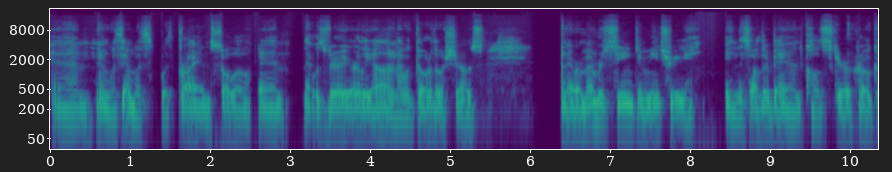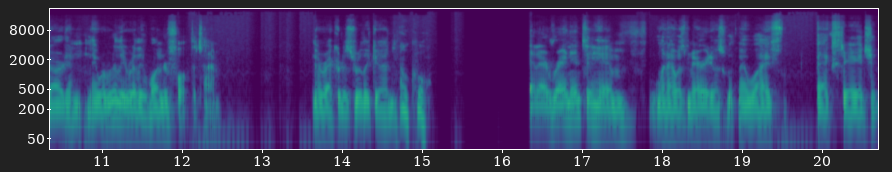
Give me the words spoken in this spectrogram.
and and with and with with Brian solo, and that was very early on. And I would go to those shows, and I remember seeing Dmitri in this other band called Scarecrow Garden. They were really really wonderful at the time. Their record was really good. Oh, cool. And I ran into him when I was married. I was with my wife backstage at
